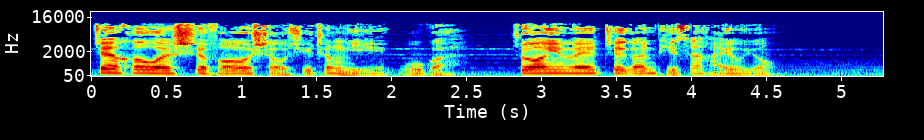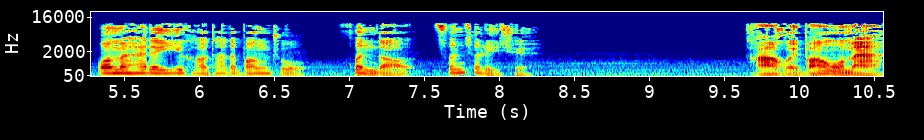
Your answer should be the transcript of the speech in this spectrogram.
这和我是否手续正义无关，主要因为这个 NPC 还有用，我们还得依靠他的帮助混到村子里去。他会帮我们？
